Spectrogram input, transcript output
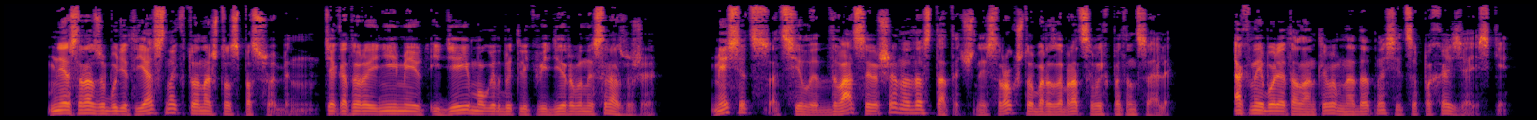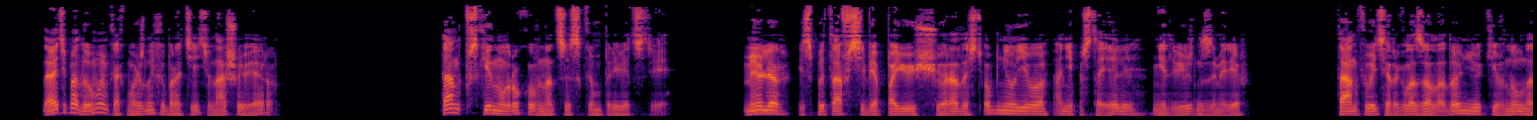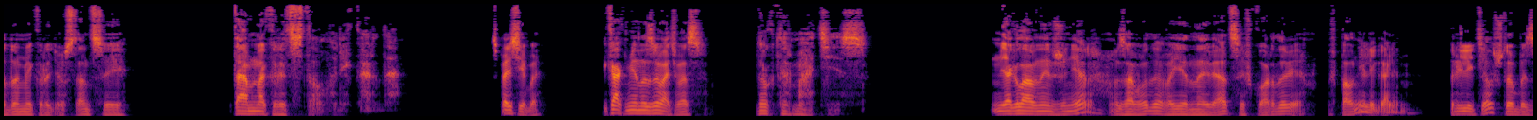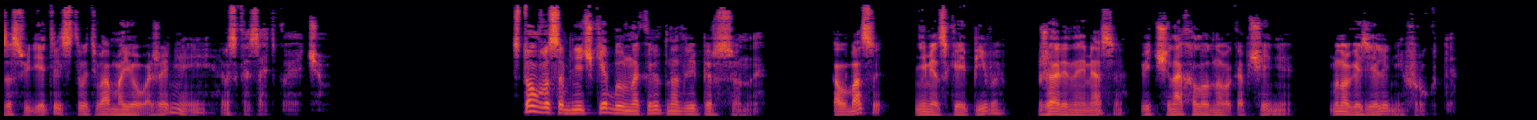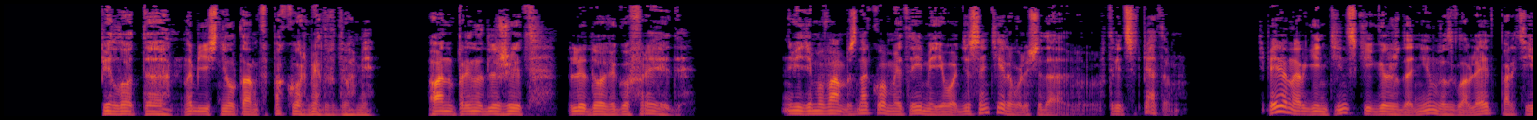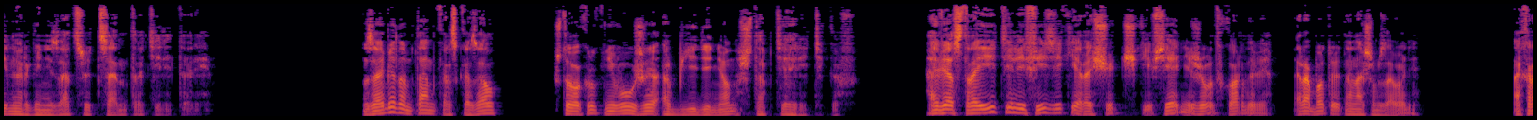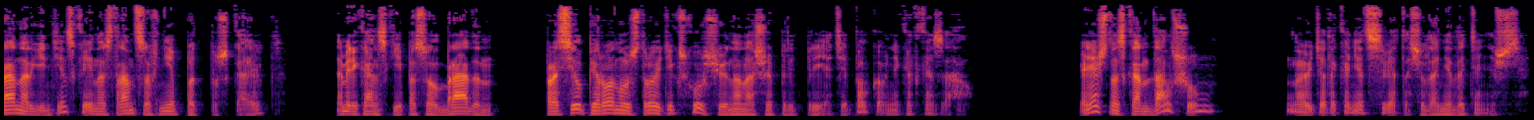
мне сразу будет ясно, кто на что способен. Те, которые не имеют идеи, могут быть ликвидированы сразу же. Месяц, от силы два, совершенно достаточный срок, чтобы разобраться в их потенциале. А к наиболее талантливым надо относиться по-хозяйски. Давайте подумаем, как можно их обратить в нашу веру. Танк вскинул руку в нацистском приветствии. Мюллер, испытав в себе поющую радость, обнял его. Они постояли, недвижно замерев. Танк вытер глаза ладонью, кивнул на домик радиостанции. — Там накрыт стол, Рикардо. — Спасибо. Как мне называть вас? — Доктор Матис. Я главный инженер завода военной авиации в Кордове. Вполне легален. Прилетел, чтобы засвидетельствовать вам мое уважение и рассказать кое о чем. Стол в особнячке был накрыт на две персоны. Колбасы, немецкое пиво, жареное мясо, ветчина холодного копчения, много зелени, фрукты. Пилота, — объяснил танк, — покормят в доме. Он принадлежит Людовигу Фрейде. Видимо, вам знакомо это имя, его десантировали сюда в 35-м. Теперь он аргентинский гражданин, возглавляет партийную организацию центра территории. За обедом танк рассказал, что вокруг него уже объединен штаб теоретиков. Авиастроители, физики, расчетчики — все они живут в Кордове, работают на нашем заводе. Охрана аргентинская иностранцев не подпускают. Американский посол Браден просил Перона устроить экскурсию на наше предприятие. Полковник отказал. Конечно, скандал, шум, но ведь это конец света, сюда не дотянешься.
